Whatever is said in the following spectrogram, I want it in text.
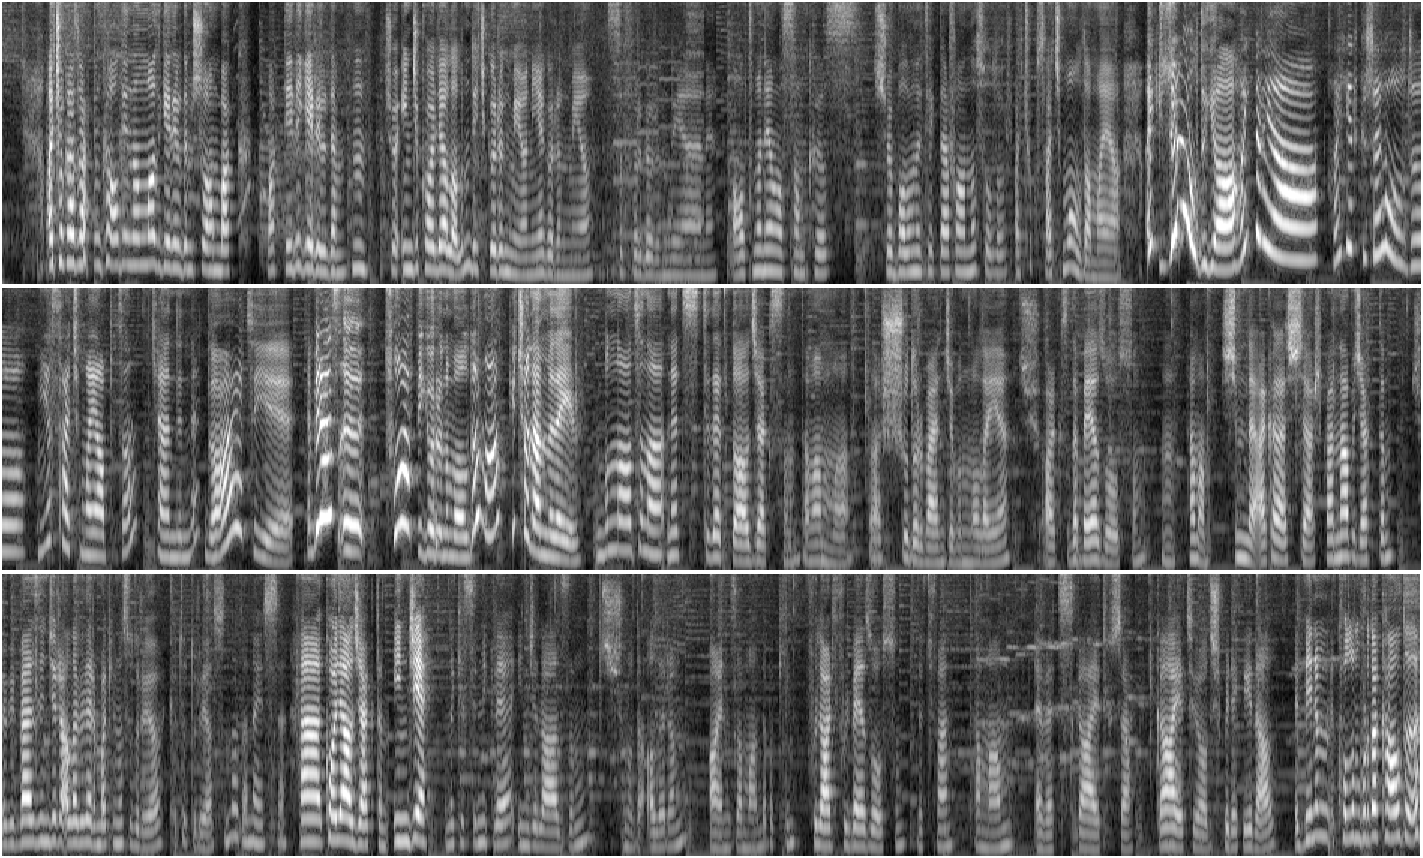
Ay çok az vaktim kaldı. inanılmaz gerildim şu an bak. Bak deli gerildim. Hı. Şu inci kolye alalım da hiç görünmüyor. Niye görünmüyor? Sıfır göründü yani. Altıma ne alsam kız? Şöyle balon etekler falan nasıl olur? Ay çok saçma oldu ama ya. Ay güzel oldu ya. Hayır ya. Hayır güzel oldu. Niye saçma yaptın kendini? Gayet iyi. Ya biraz e, tuhaf bir görünüm oldu ama hiç önemli değil. Bunun altına net stiletto alacaksın tamam mı? Da şudur bence bunun olayı. Şu arkası da beyaz olsun. Hı, tamam. Şimdi arkadaşlar ben ne yapacaktım? Şöyle bir bel zinciri alabilirim. Bakayım nasıl duruyor. Kötü duruyor aslında da neyse. Ha kolye alacaktım. İnci. Buna kesinlikle inci lazım. Şunu da alırım. Aynı zamanda bakayım. Full art full beyaz olsun lütfen. Tamam. Evet gayet güzel. Gayet iyi oldu. Şu bilekliği de al. E, benim kolum burada kaldı.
